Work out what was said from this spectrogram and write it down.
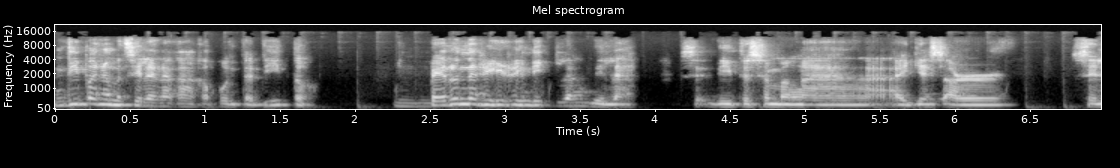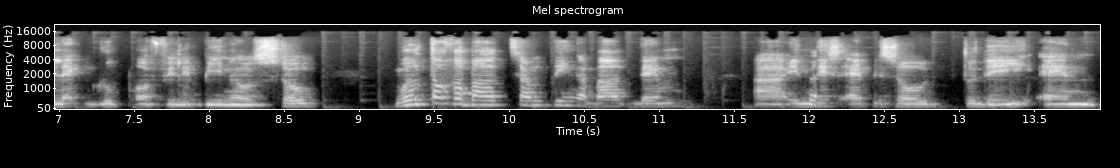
hindi pa naman sila nakakapunta dito. Mhm. Pero naririnig lang nila dito sa mga, I guess, our select group of Filipinos. So, we'll talk about something about them uh, in this episode today. And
